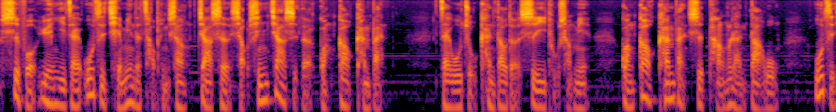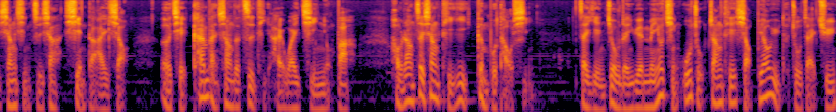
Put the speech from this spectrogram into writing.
是否愿意在屋子前面的草坪上架设“小心驾驶”的广告看板。在屋主看到的示意图上面，广告看板是庞然大物，屋子相形之下显得矮小。而且看板上的字体还歪七扭八，好让这项提议更不讨喜。在研究人员没有请屋主张贴小标语的住宅区，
